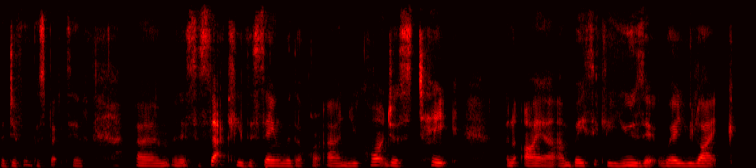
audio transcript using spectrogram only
a different perspective. Um, and it's exactly the same with the Quran. You can't just take an ayah and basically use it where you like.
